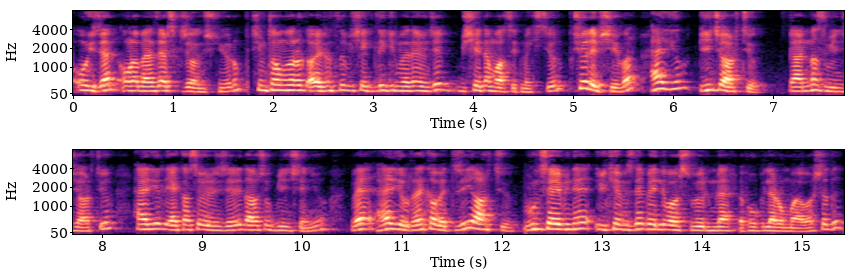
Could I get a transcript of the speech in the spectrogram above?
O yüzden ona benzer çıkacağını düşünüyorum. Şimdi tam olarak ayrıntılı bir şekilde girmeden önce bir şeyden bahsetmek istiyorum. Şöyle bir şey var. Her yıl bilinç artıyor. Yani nasıl bilinç artıyor? Her yıl YKS öğrencileri daha çok bilinçleniyor ve her yıl rekabet düzeyi artıyor. Bunun sebebine ülkemizde belli başlı bölümler popüler olmaya başladı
